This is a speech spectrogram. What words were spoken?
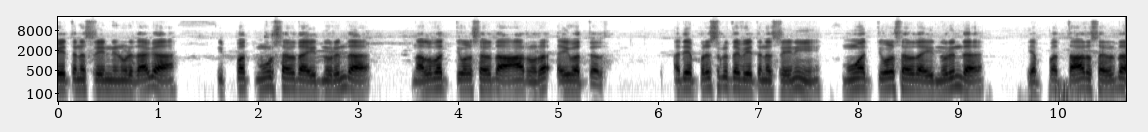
ವೇತನ ಶ್ರೇಣಿ ನೋಡಿದಾಗ ಇಪ್ಪತ್ತ್ಮೂರು ಸಾವಿರದ ಐದುನೂರಿಂದ ನಲವತ್ತೇಳು ಸಾವಿರದ ಆರುನೂರ ಐವತ್ತದು. ಅದೇ ಪರಿಷ್ಕೃತ ವೇತನ ಶ್ರೇಣಿ ಮೂವತ್ತೇಳು ಸಾವಿರದ ಐದುನೂರಿಂದ ಎಪ್ಪತ್ತಾರು ಸಾವಿರದ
